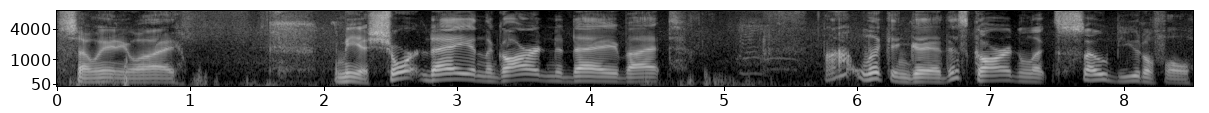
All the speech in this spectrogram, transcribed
so anyway gonna be a short day in the garden today but not looking good. This garden looked so beautiful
